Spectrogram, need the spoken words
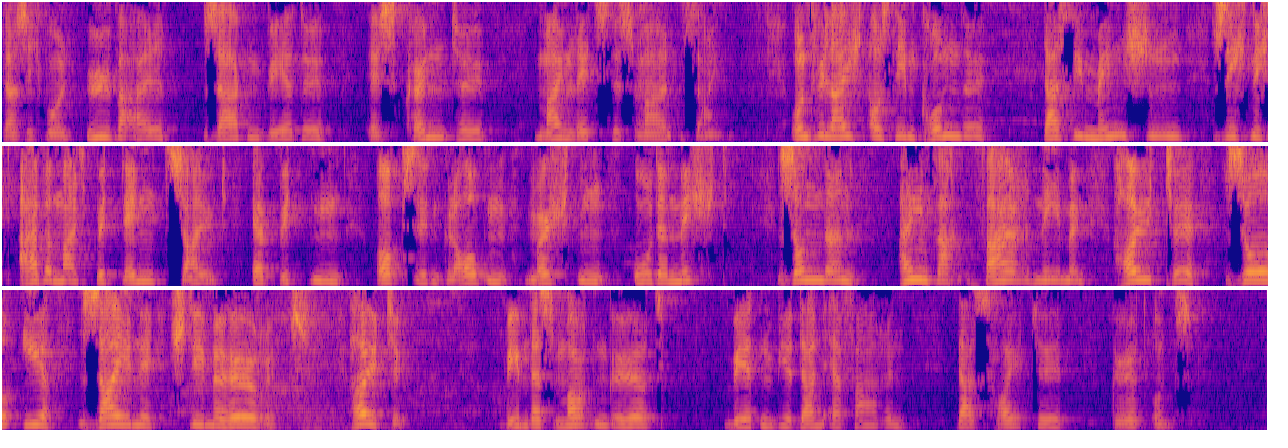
dass ich wohl überall sagen werde, es könnte mein letztes Mal sein. Und vielleicht aus dem Grunde, dass die Menschen sich nicht abermals Bedenkzeit erbitten, ob sie glauben möchten oder nicht, sondern einfach wahrnehmen, heute, so ihr seine Stimme höret. Heute, wem das morgen gehört, werden wir dann erfahren, dass heute gehört uns.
